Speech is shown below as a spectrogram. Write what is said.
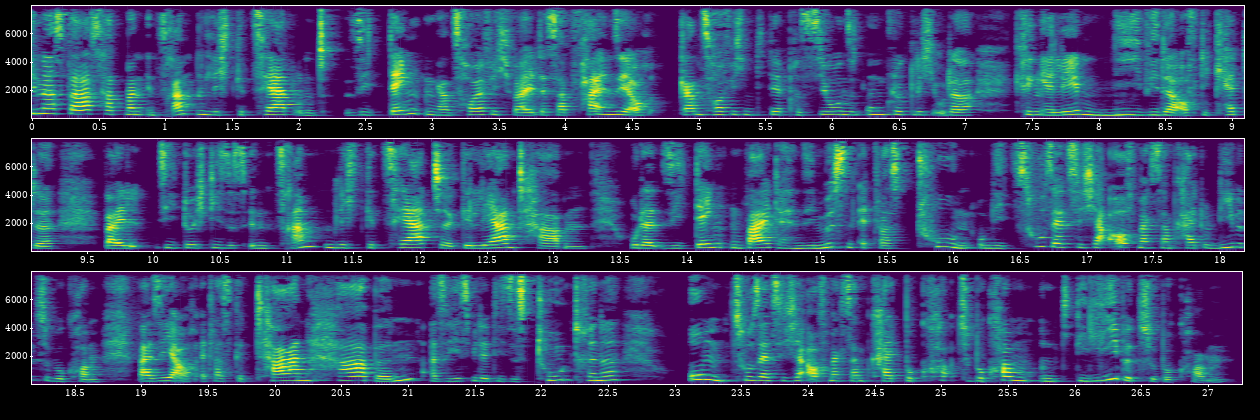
Kinderstars hat man ins Rampenlicht gezerrt und sie denken ganz häufig, weil deshalb fallen sie auch ganz häufig in die Depression, sind unglücklich oder kriegen ihr Leben nie wieder auf die Kette, weil sie durch dieses ins Rampenlicht gezerrte gelernt haben oder sie denken weiterhin, sie müssen etwas tun, um die zusätzliche Aufmerksamkeit und Liebe zu bekommen, weil sie ja auch etwas getan haben, also hier ist wieder dieses Tun drinne, um zusätzliche Aufmerksamkeit beko zu bekommen und die Liebe zu bekommen.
